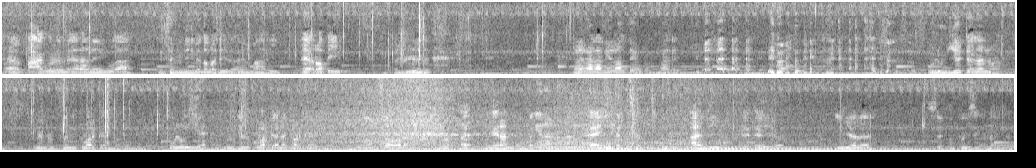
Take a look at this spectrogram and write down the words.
Eh, pak aku lho nek arane iku ah jeneng iki nek tablas iki lho mari eh roti Kalau ngarani roti apa? Mari. Di mana? uluhiyah dak ngono ngono keluarga apa Ulu itu keluarga anak keluarga. Ngomso ora Wah, eh pangeran lho pangeran eh iya cok. Ya? Eh, eh iya. Iya lah. Se apa sih ngono ya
